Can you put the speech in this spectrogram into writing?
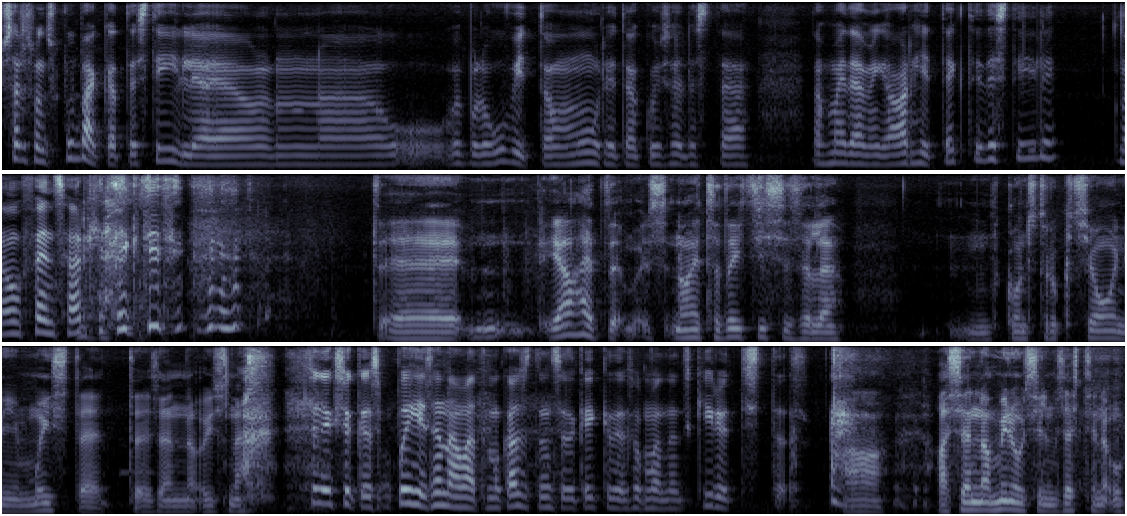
selles mõttes pubekate stiili on äh, võib-olla huvitavam uurida kui selliste noh, ma ei tea, mingi arhitektide stiili, no offense arhitektid. Äh, jah, et noh, et sa tõid sisse selle konstruktsiooni mõiste, et see on üsna see on üks niisugune põhisõna, vaata ma kasutan seda kõikides oma nendes kirjutistes. Aa, aga see on noh, minu silmis hästi nagu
